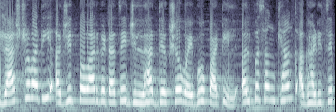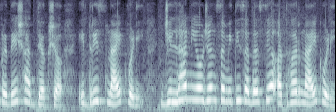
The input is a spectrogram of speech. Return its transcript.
Rashtravadi Ajit Pawar गटाचे जिल्हाध्यक्ष वैभव पाटील अल्पसंख्याक आघाडीचे प्रदेशाध्यक्ष इद्रिस नायकवडी जिल्हा नियोजन समिती सदस्य अथहर नायकवडी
